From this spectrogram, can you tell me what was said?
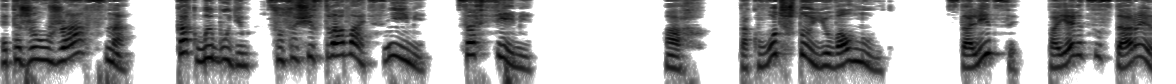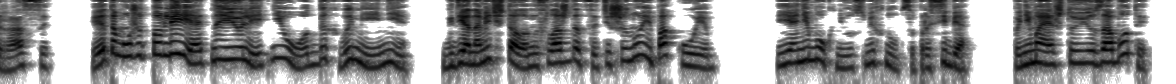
Это же ужасно! Как мы будем сосуществовать с ними, со всеми? Ах, так вот что ее волнует. В столице появятся старые расы, и это может повлиять на ее летний отдых в имении, где она мечтала наслаждаться тишиной и покоем. Я не мог не усмехнуться про себя, понимая, что ее заботы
